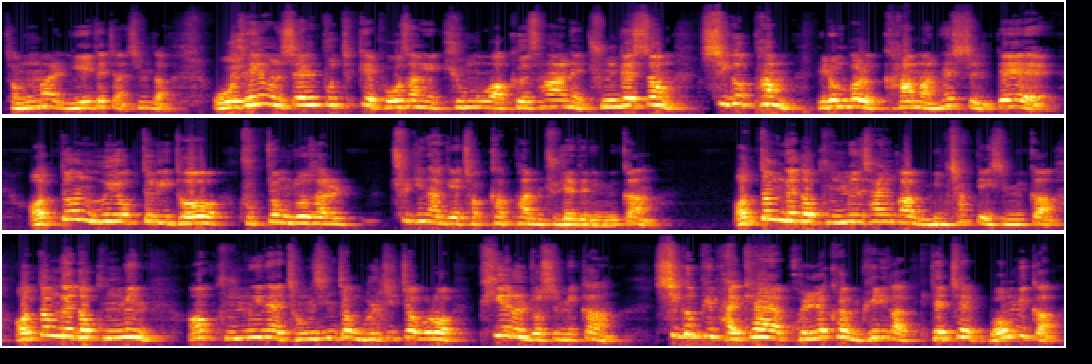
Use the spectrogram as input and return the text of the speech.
정말 이해되지 않습니다. 오세훈 셀프 특혜 보상의 규모와 그 사안의 중대성, 시급함 이런 걸 감안했을 때 어떤 의혹들이 더 국정조사를 추진하기에 적합한 주제들입니까? 어떤 게 더 국민 삶과 밀착돼 있습니까? 어떤 게 더 국민 어 국민의 정신적 물질적으로 피해를 줬습니까? 시급히 밝혀야 할 권력형 비리가 대체 뭡니까?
